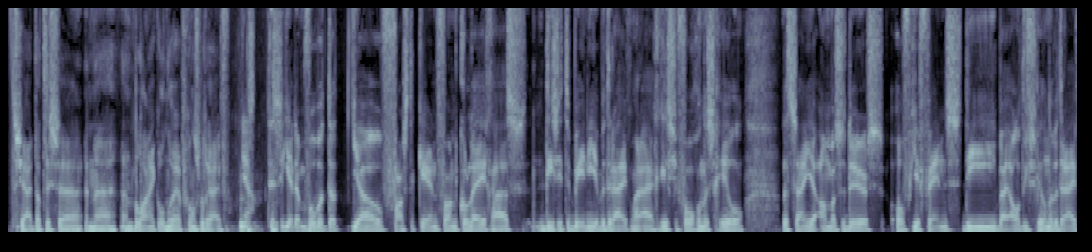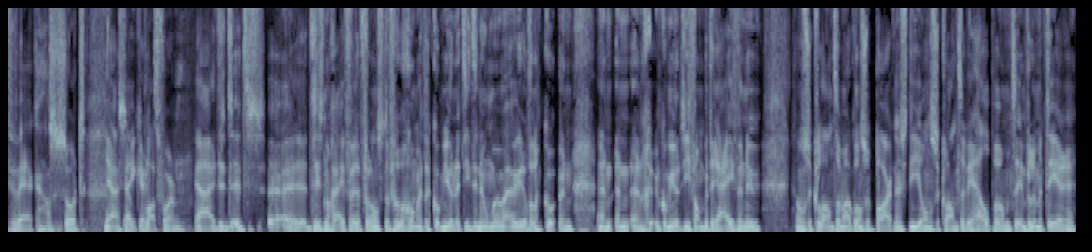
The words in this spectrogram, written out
Dus ja, dat is een, een belangrijk onderwerp voor ons bedrijf. Ja. Zie je dan bijvoorbeeld dat jouw vaste kern van collega's die binnen je bedrijf, maar eigenlijk is je volgende schil. Dat zijn je ambassadeurs of je fans die bij al die verschillende bedrijven werken. Als een soort ja, zeker. platform. Ja, het, het, is, uh, het is nog even voor ons te vroeg om het een community te noemen. Maar in ieder geval een, een, een, een, community van bedrijven nu. Onze klanten, maar ook onze partners die onze klanten weer helpen om te implementeren.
